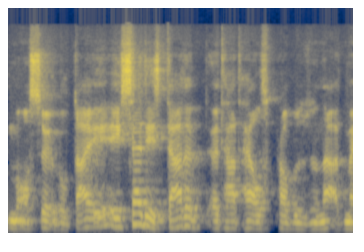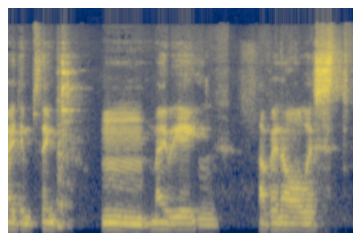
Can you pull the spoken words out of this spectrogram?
more suitable diet he said his dad had, had, had health problems and that had made him think mm, maybe mm having all this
